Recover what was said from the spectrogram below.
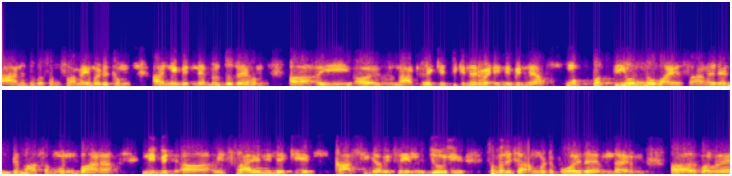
നാല് ദിവസം സമയമെടുക്കും നിബിന്റെ മൃതദേഹം ഈ നാട്ടിലേക്ക് എത്തിക്കുന്നതിന് വേണ്ടി നിബിന് മുപ്പത്തിയൊന്ന് വയസ്സാണ്. രണ്ട് മാസം മുൻപാണ് നിബിൻ ഇസ്രായേലിലേക്ക് കാർഷിക വിസയിൽ ജോലി സംബന്ധിച്ച് അങ്ങോട്ട് പോയത്. എന്തായാലും വളരെ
